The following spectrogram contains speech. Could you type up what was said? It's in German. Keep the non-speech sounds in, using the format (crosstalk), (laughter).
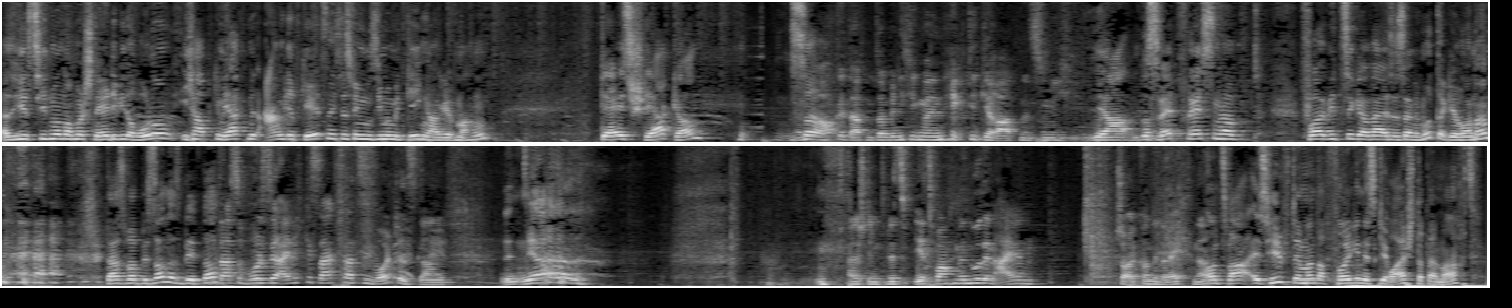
Also hier sieht man nochmal schnell die Wiederholung. Ich habe gemerkt, mit Angriff geht's nicht, deswegen muss ich immer mit Gegenangriff machen. Der ist stärker. So. So, auch gedacht und dann bin ich irgendwann in Hektik geraten, als du mich. ja, das Wettfressen hat vorher witzigerweise seine Mutter gewonnen. (laughs) Das war besonders bitter. Das, obwohl sie eigentlich gesagt hat, sie wollte es gar nicht. Ja, Also stimmt. Jetzt, jetzt brauchen wir nur den einen Joy-Con, den rechten, ne? und zwar, es hilft, wenn man da folgendes Geräusch dabei macht.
